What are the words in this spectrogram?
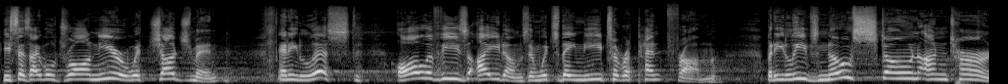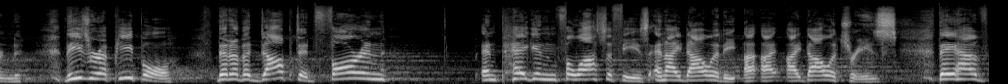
He says, I will draw near with judgment. And he lists all of these items in which they need to repent from, but he leaves no stone unturned. These are a people that have adopted foreign and pagan philosophies and idolatry, uh, idolatries. They have,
